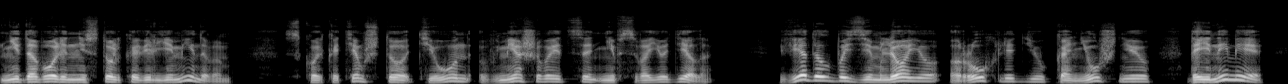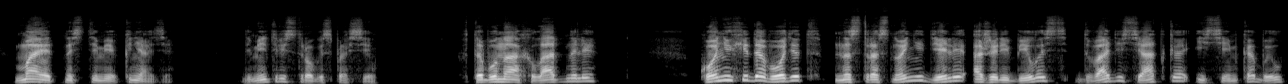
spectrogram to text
недоволен не столько Вильяминовым, сколько тем, что Тиун вмешивается не в свое дело. Ведал бы землею, рухлядью, конюшнею, да иными маятностями князя. Дмитрий строго спросил. В табунах ладно ли? Конюхи доводят, на страстной неделе ожеребилось два десятка и семь кобыл.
